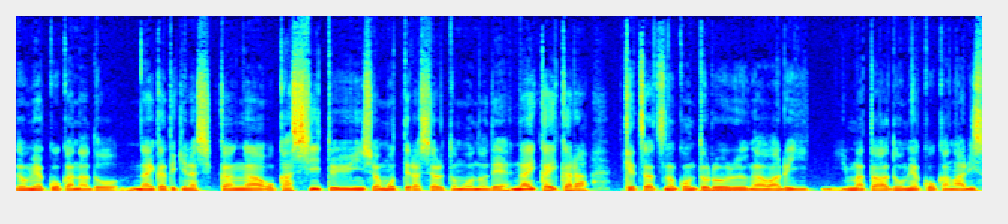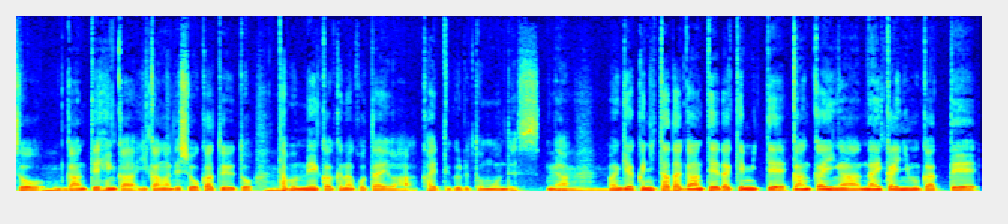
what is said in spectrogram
動脈硬化など内科的な疾患がおかしいという印象は持ってらっしゃると思うので内科医から血圧のコントロールが悪いまたは動脈硬化がありそう眼底変化いかがでしょうかというと多分明確な答えは返ってくると思うんですが、まあ、逆にただ眼底だけ見て眼科医が内科医に向かって、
